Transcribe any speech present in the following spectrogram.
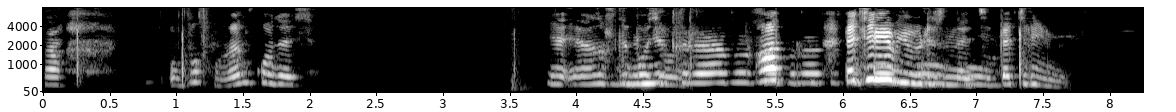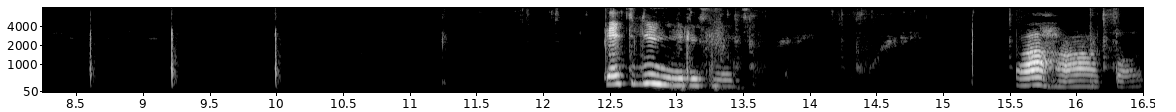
За одну хвилинку десь. Я, я завжди Мені потім... треба А, забрати. 5 ту рівнів штуку. різниці, 5 рівнів. 5 рівнів різниці. Ага, то.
